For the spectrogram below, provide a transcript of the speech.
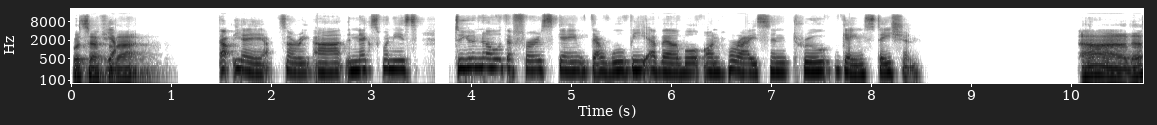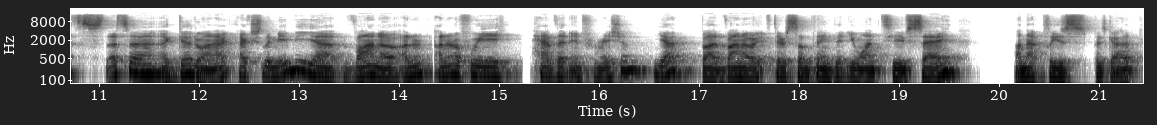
What's after Yeah. that? Oh, yeah, yeah, yeah. Sorry. Uh, the next one is Do you know the first game that will be available on Horizen through GameStation? Ah, that's that's a, a good one. I, actually, maybe uh, Vano. I don't I don't know if we have that information yet, but Vano, if there's something that you want to say on that, please please go ahead.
